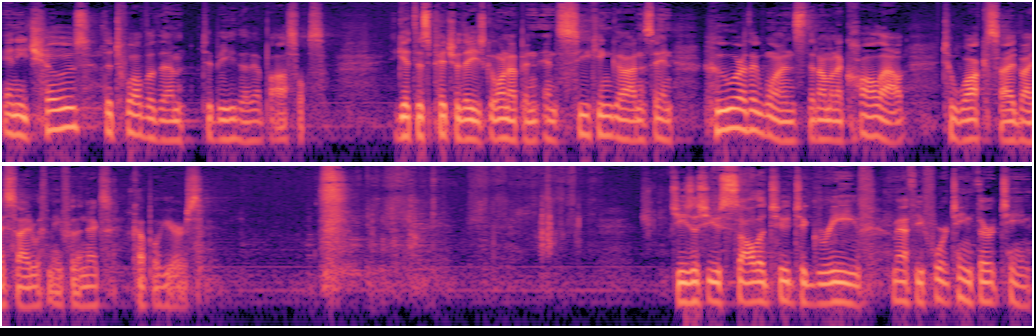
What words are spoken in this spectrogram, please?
and he chose the 12 of them to be the apostles. You get this picture that he's going up and, and seeking God and saying, Who are the ones that I'm going to call out to walk side by side with me for the next couple years? Jesus used solitude to grieve. Matthew 14, 13.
